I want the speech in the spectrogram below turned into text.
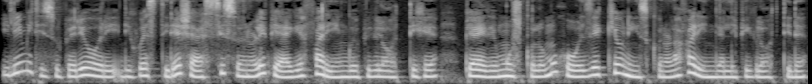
I limiti superiori di questi recessi sono le pieghe faringo-epiglottiche, pieghe muscolo-mucose che uniscono la faringe all'epiglottide.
